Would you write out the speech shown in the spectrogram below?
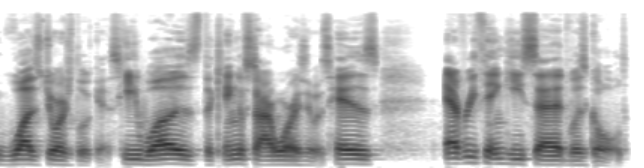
was George Lucas. He was the king of Star Wars. It was his. Everything he said was gold.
